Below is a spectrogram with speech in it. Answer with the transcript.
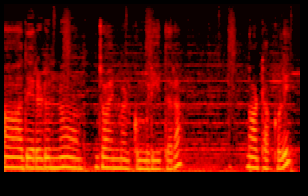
ಆ, ಅದೆರಡನ್ನೂ ಜಾಯಿನ್ ಮಾಡ್ಕೊಂಬಿಡಿ ಈ ಥರ ನಾಟ್ ಹಾಕ್ಕೊಳ್ಳಿ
